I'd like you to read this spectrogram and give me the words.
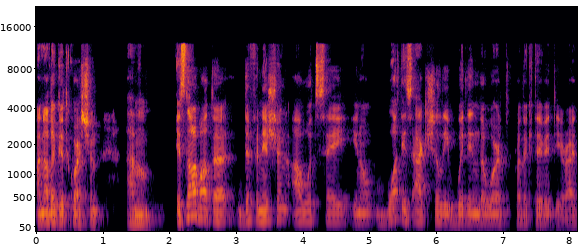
Another good question. Um, it's not about the definition. I would say, you know, what is actually within the word productivity, right?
